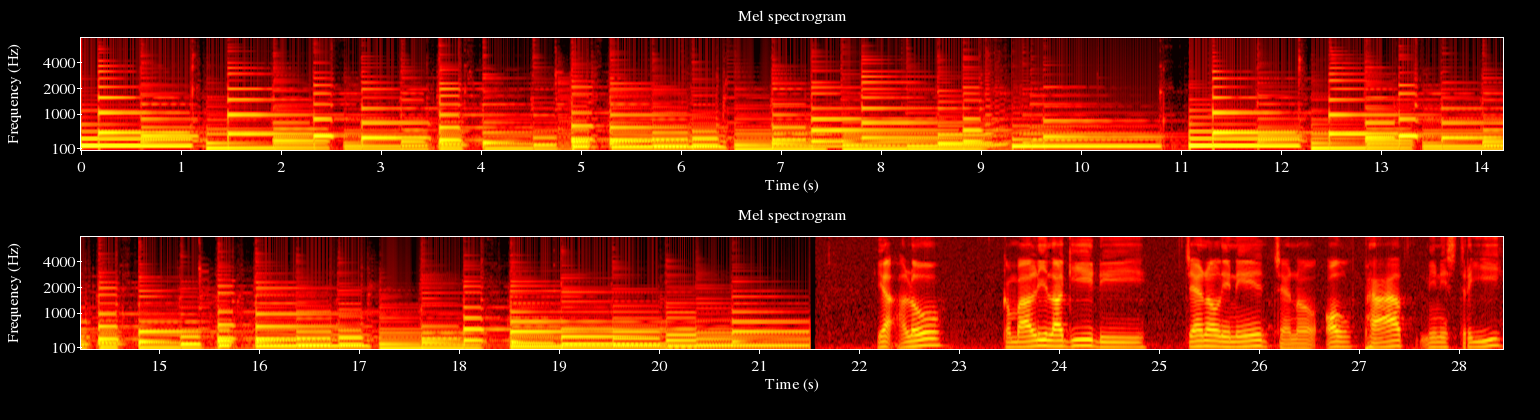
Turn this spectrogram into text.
Ya, halo. Kembali lagi di channel ini, channel All Path Ministry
